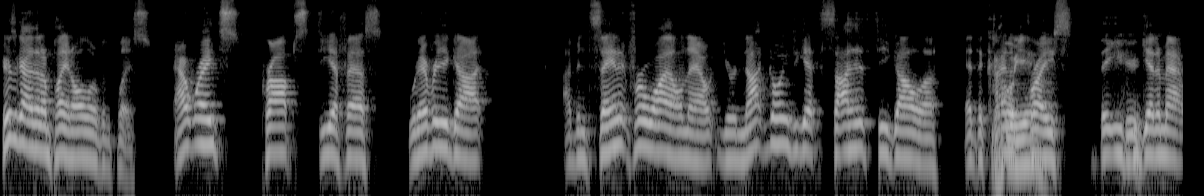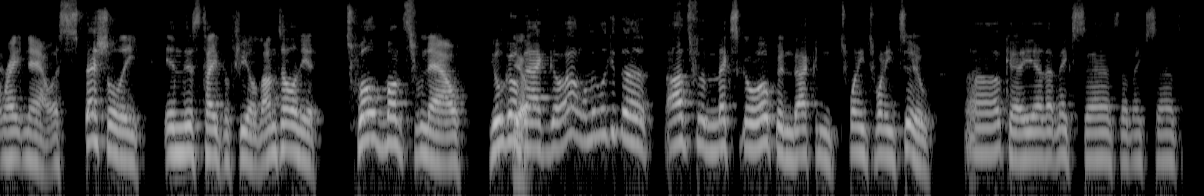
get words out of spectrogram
Here's a guy that I'm playing all over the place outrights, props, DFS, whatever you got. I've been saying it for a while now. You're not going to get Sahith Theegala at the kind Oh, of yeah. price that you can get him at right now, especially in this type of field. I'm telling you, 12 months from now, you'll go Yep. back and go, oh, let me look at the odds for the Mexico Open back in 2022. Uh, okay, yeah, that makes sense. That makes sense.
